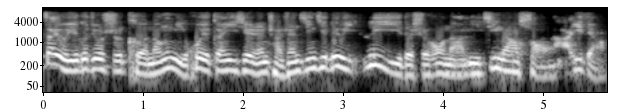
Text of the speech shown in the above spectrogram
再有一个就是，可能你会跟一些人产生经济利利益的时候呢，你尽量少拿一点儿。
